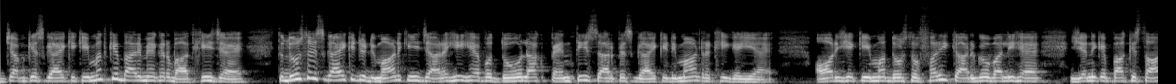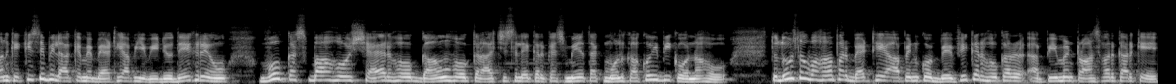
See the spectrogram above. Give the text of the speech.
जबकि इस गाय की कीमत के बारे में अगर बात की जाए तो दोस्तों इस गाय की जो डिमांड की जा रही है, वो दो लाख पैंतीस हज़ार रुपये इस गाय की डिमांड रखी गई है। और ये कीमत दोस्तों फ्री कार्गो वाली है, यानी कि पाकिस्तान के किसी भी इलाके में बैठे आप ये वीडियो देख रहे हो, वो कस्बा हो, शहर हो, गाँव हो, कराची से लेकर कश्मीर तक, मुल्क का कोई भी कोना हो। तो दोस्तों वहाँ पर बैठे आप इनको बेफिक्र होकर पेमेंट ट्रांसफ़र करके,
